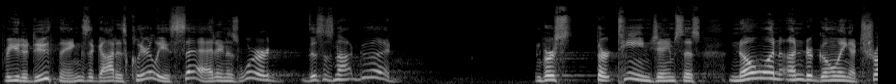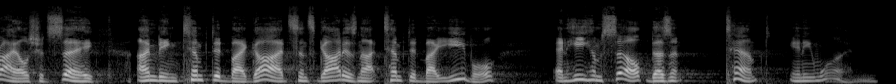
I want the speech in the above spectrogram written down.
for you to do things that God has clearly said in His Word, this is not good. In verse 13, James says, No one undergoing a trial should say, I'm being tempted by God, since God is not tempted by evil, and He Himself doesn't tempt anyone.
